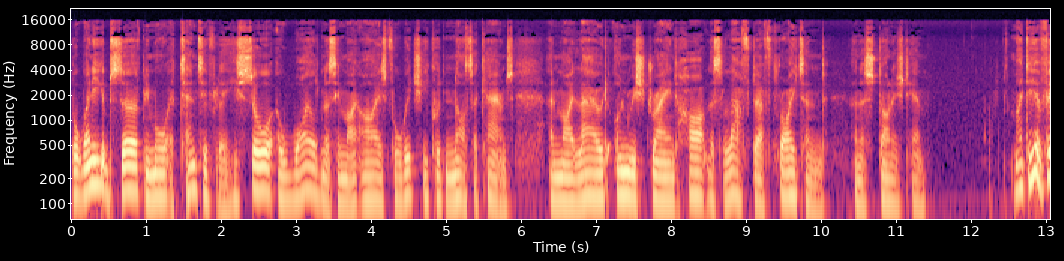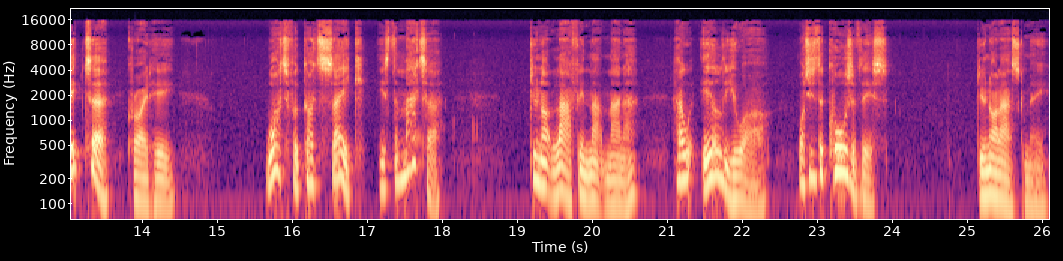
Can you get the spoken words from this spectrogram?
but when he observed me more attentively, he saw a wildness in my eyes for which he could not account, and my loud, unrestrained, heartless laughter frightened and astonished him. My dear Victor, cried he, what, for God's sake, is the matter? Do not laugh in that manner. How ill you are! What is the cause of this? Do not ask me,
